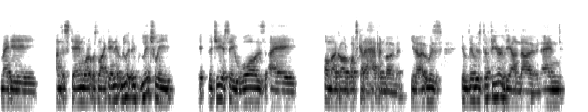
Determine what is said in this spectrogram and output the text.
maybe understand what it was like. And it, it literally, it, the GFC was a, oh my God, what's going to happen moment. You know, it was, it, there was the fear of the unknown, and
